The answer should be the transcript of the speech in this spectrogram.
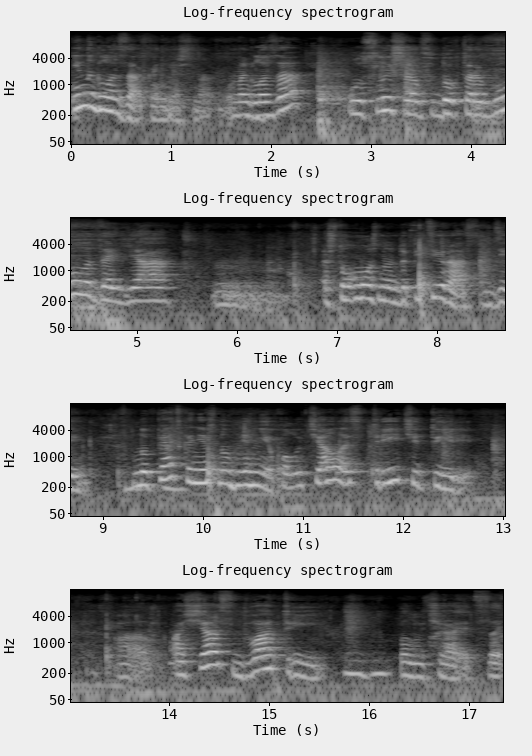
И на глаза, конечно. На глаза, услышав доктора голода, я, что можно до пяти раз в день. Но пять, конечно, у меня не получалось, три-четыре. А, а сейчас два-три получается.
